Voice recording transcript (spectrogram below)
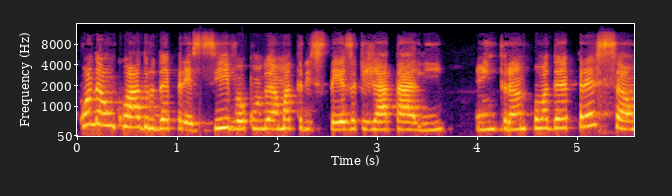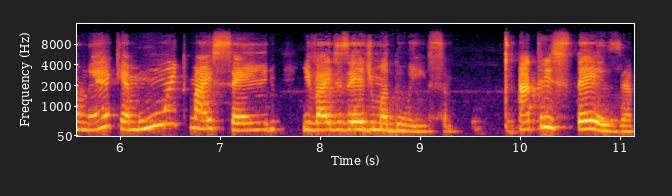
quando é um quadro depressivo ou quando é uma tristeza que já está ali entrando com uma depressão, né? Que é muito mais sério e vai dizer de uma doença. A tristeza,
